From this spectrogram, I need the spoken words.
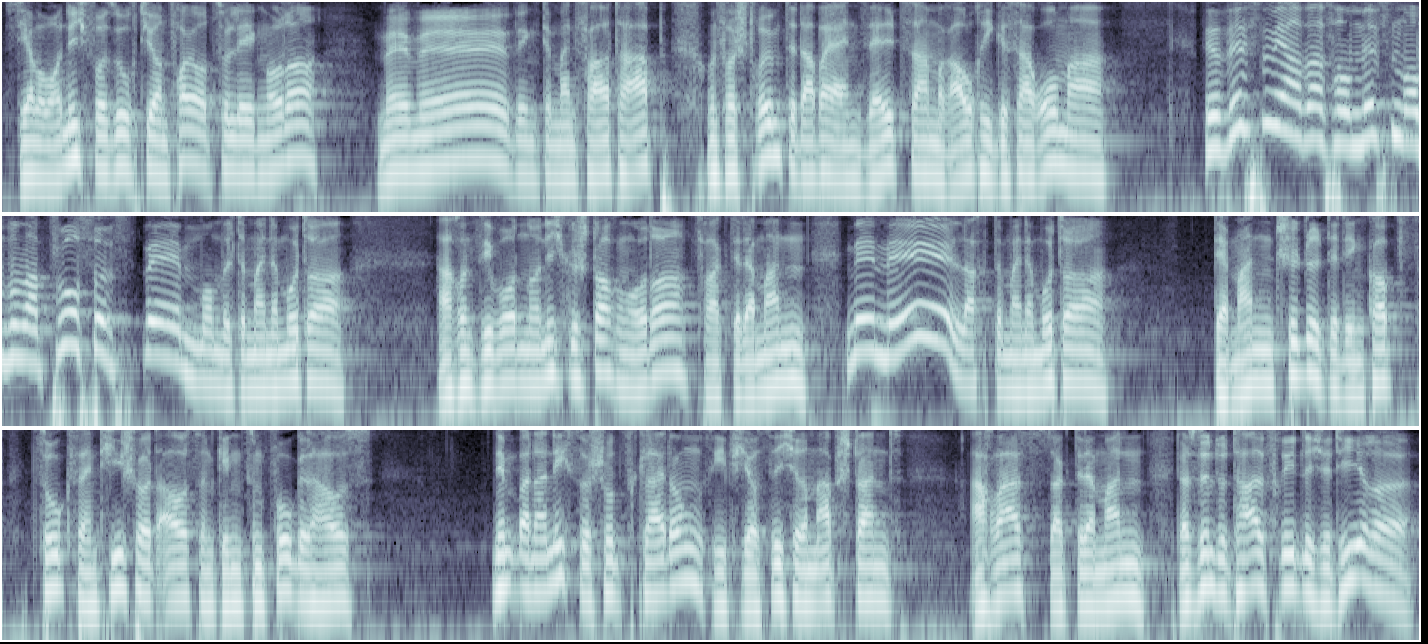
Sie haben aber nicht versucht, hier ein Feuer zu legen, oder? Meh, meh, winkte mein Vater ab und verströmte dabei ein seltsam rauchiges Aroma. Wir wissen ja aber vom Miffen, ob wir mal Purpfiff murmelte meine Mutter. Ach, und Sie wurden noch nicht gestochen, oder? fragte der Mann. Meh, lachte meine Mutter. Der Mann schüttelte den Kopf, zog sein T-Shirt aus und ging zum Vogelhaus. Nimmt man da nicht so Schutzkleidung? rief ich aus sicherem Abstand. Ach was, sagte der Mann, das sind total friedliche Tiere.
